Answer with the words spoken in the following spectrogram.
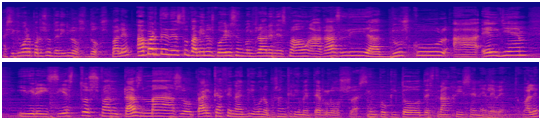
así que igual por eso tenéis los dos, ¿vale? Aparte de esto, también os podréis encontrar en Spawn a Gasly, a Duskull, a Elgem, y diréis, si estos fantasmas o tal que hacen aquí, bueno, pues han querido meterlos así un poquito de strangis en el evento, ¿vale?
